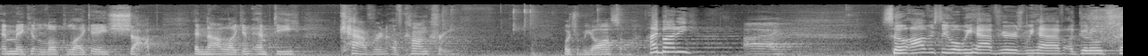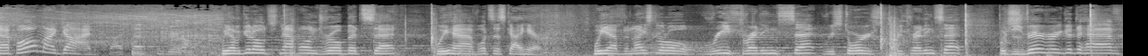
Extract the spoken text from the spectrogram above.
and make it look like a shop and not like an empty cavern of concrete, which would be awesome. Hi, buddy. Hi. So obviously what we have here is we have a good old snap. Oh my God. got test the drill. We have a good old snap-on drill bit set. We have, what's this guy here? We have the nice little rethreading set, restore rethreading set, which is very, very good to have.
